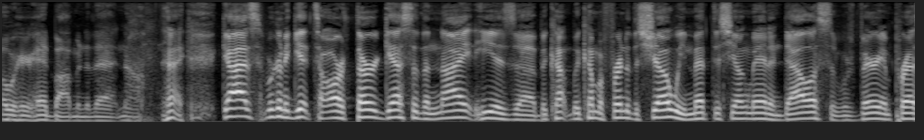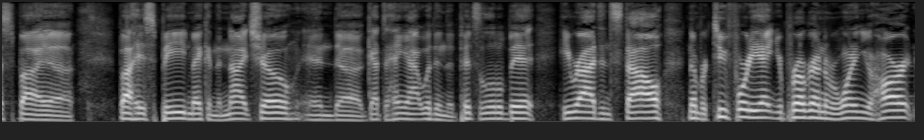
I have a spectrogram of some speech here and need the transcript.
Over here head bobbing to that. No, hey guys, we're gonna get to our third guest of the night. He has uh, become become a friend of the show. We met this young man in Dallas. was very impressed by uh, by his speed, making the night show, and uh, got to hang out with him in the pits a little bit. He rides in style. Number two forty eight in your program. Number one in your heart.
